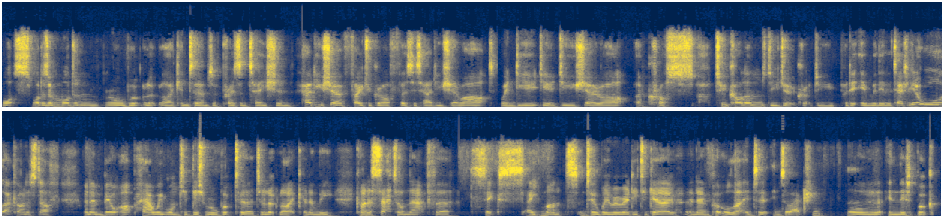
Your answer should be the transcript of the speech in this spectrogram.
what's what does a modern rule book look like in terms of presentation? How do you show a photograph versus how do you show art? When do you do you, do you show art across two columns? Do you do it do you put it in within the text? You know all that kind of stuff and then built up how we wanted this rule book to, to look like. And then we kind of sat on that for six eight months until we were ready to go and then put all that into into action uh, in this book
